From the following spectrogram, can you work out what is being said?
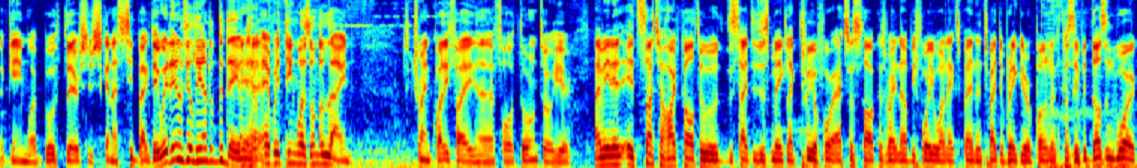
A game where both players just kind of sit back. They waited until the end of the day, until Yeah. everything was on the line to try and qualify uh, for Toronto here. I mean, it, it's such a hard call to decide to just make like three or four extra stalkers right now before you want to expand and try to break your opponent. Because if it doesn't work,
